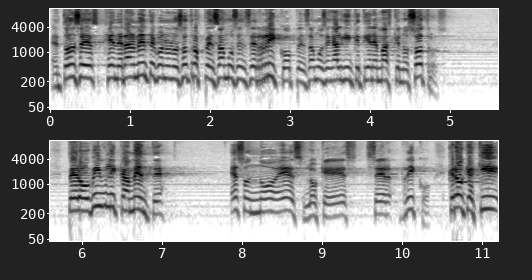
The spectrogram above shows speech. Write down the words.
Entonces, generalmente cuando nosotros pensamos en ser rico, pensamos en alguien que tiene más que nosotros. Pero bíblicamente, eso no es lo que es ser rico. Creo que aquí,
